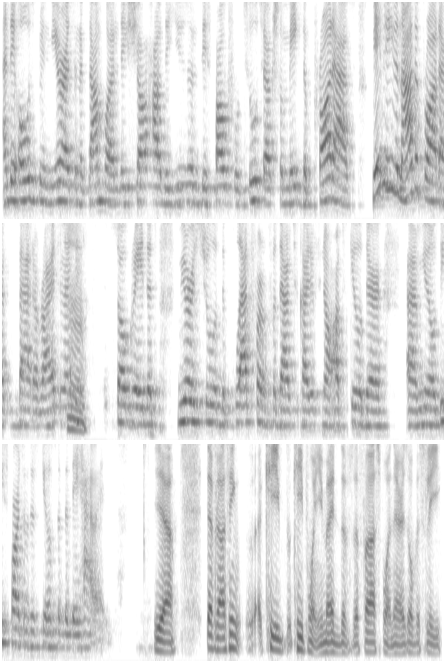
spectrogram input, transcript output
and they always bring Miro as an example and they show how they're using this powerful tool to actually make the products, maybe even other products better, right? And I mm. think it's so great that Miro is truly the platform for them to kind of, you know, upskill their, um, you know, these parts of the skills that they have it. Yeah, definitely. I think a key key point you made the, the first point there is obviously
